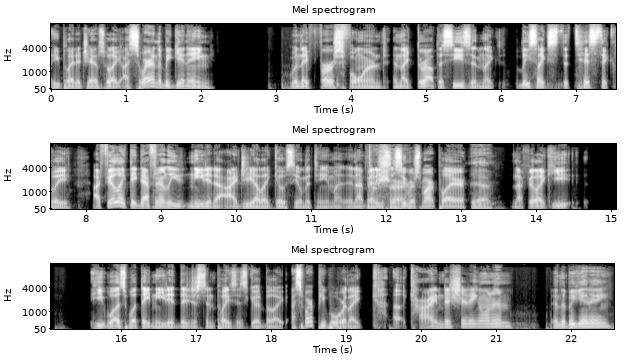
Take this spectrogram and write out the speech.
he played at champs. But like I swear, in the beginning, when they first formed and like throughout the season, like at least like statistically, I feel like they definitely needed an IGL like Ghosty on the team, and I bet For he's sure. a super smart player, Yeah, and I feel like he. He was what they needed. They just didn't place as good. But like, I swear, people were like uh, kind of shitting on him in the beginning,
